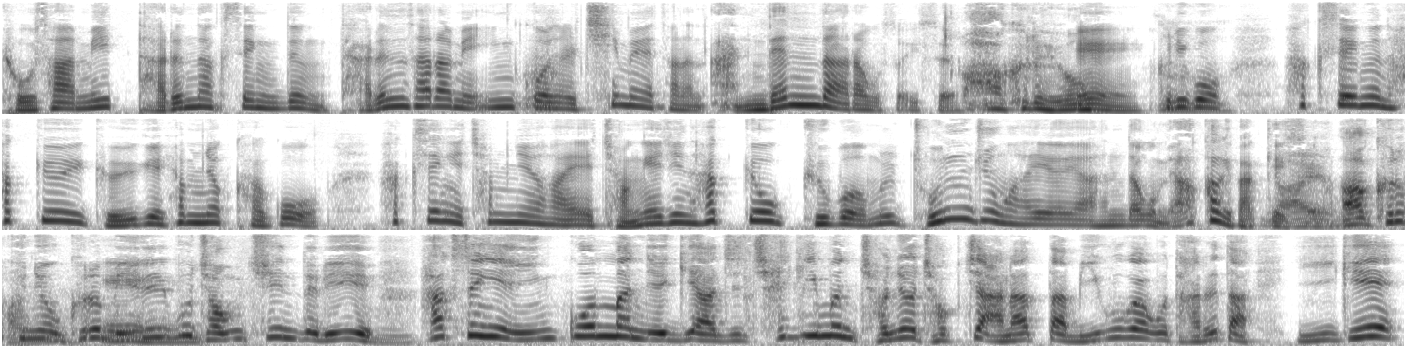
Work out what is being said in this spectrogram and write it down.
교사 및 다른 학생 등 다른 사람의 인권을 침해해서는 안 된다라고 써 있어요. 아, 그래요? 네. 그리고 음. 학생은 학교의 교육에 협력하고 학생의 참여하에 정해진 학교 규범을 존중하여야 한다고 명확하게 박혀 있어요. 아, 그렇군요. 그럼 네. 일부 정치인들이 음. 학생의 인권만 얘기하지 책임은 전혀 적지 않았다. 미국하고 다르다. 이게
